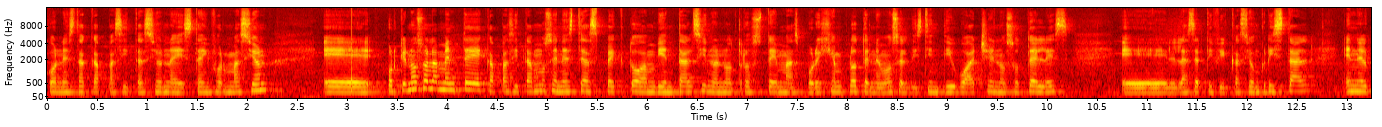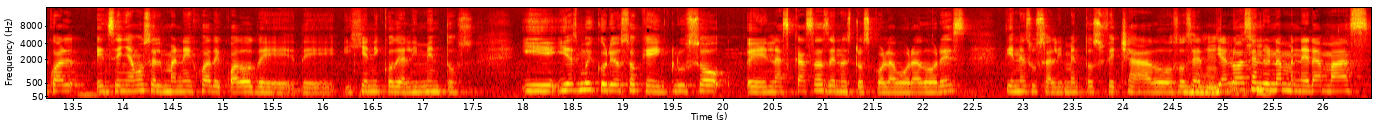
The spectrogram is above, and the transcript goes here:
con esta capacitación, a esta información. Eh, porque no solamente capacitamos en este aspecto ambiental, sino en otros temas. Por ejemplo, tenemos el distintivo H en los hoteles, eh, la certificación cristal, en el cual enseñamos el manejo adecuado de, higiénico de alimentos. Y, es muy curioso que incluso en las casas de nuestros colaboradores tienen sus alimentos fechados, o sea, ya lo hacen de una manera más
